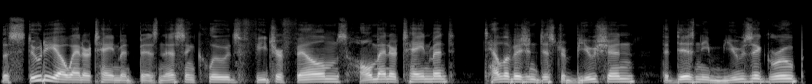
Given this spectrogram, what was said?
The studio entertainment business includes feature films, home entertainment, television distribution, the Disney Music Group,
